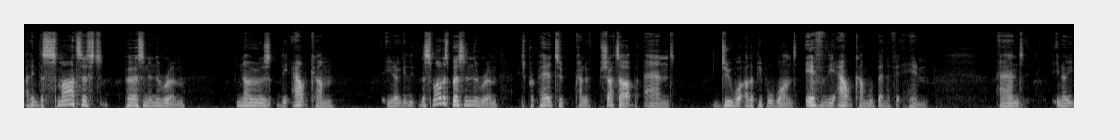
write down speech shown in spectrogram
i think the smartest person in the room knows the outcome you know the smartest person in the room is prepared to kind of shut up and do what other people want if the outcome will benefit him. And you know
